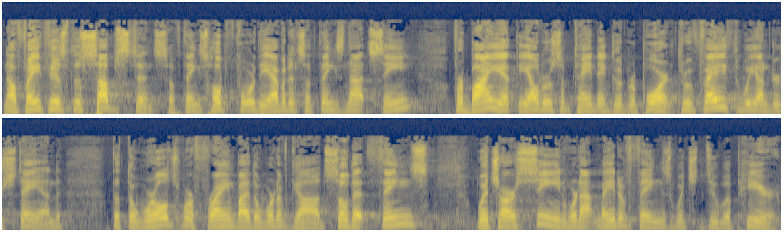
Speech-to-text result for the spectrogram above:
Now, faith is the substance of things hoped for, the evidence of things not seen. For by it the elders obtained a good report. Through faith we understand that the worlds were framed by the word of God, so that things which are seen were not made of things which do appear.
